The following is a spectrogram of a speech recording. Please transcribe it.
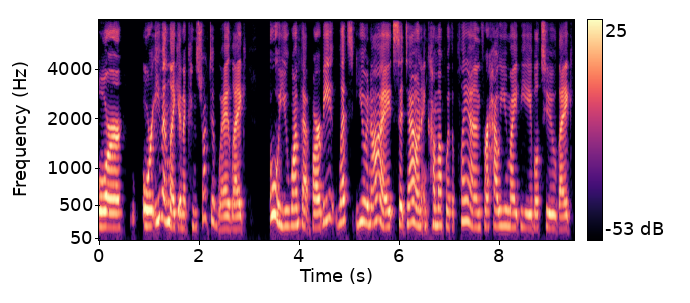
or or even like in a constructive way, like, oh, you want that Barbie? Let's you and I sit down and come up with a plan for how you might be able to like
